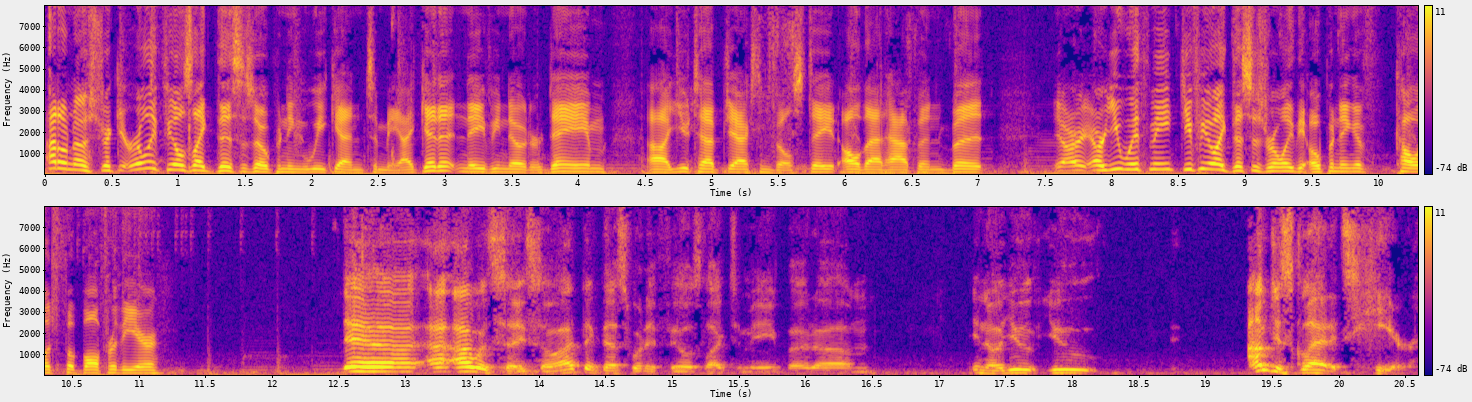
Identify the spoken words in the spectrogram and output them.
I don't know, Strick. It really feels like this is opening weekend to me. I get it, Navy, Notre Dame, uh, UTEP, Jacksonville State, all that happened. But are, are you with me? Do you feel like this is really the opening of college football for the year? Yeah, I, I would say so. I think that's what it feels like to me. But um, you know, you you, I'm just glad it's here.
